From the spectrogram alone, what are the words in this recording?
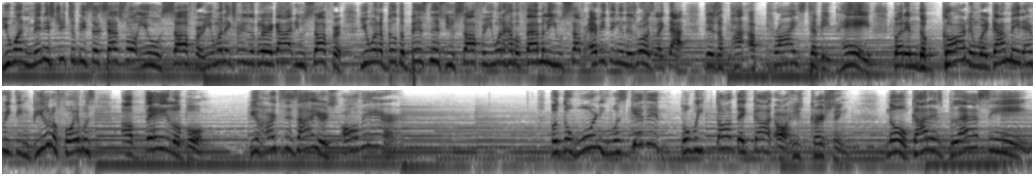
You want ministry to be successful, you suffer. You want to experience the glory of God, you suffer. You want to build a business, you suffer. You want to have a family, you suffer. Everything in this world is like that. There's a, a price to be paid. But in the garden where God made everything beautiful, it was available. Your heart's desires, all there. But the warning was given. But we thought that God, oh, he's cursing. No, God is blessing.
